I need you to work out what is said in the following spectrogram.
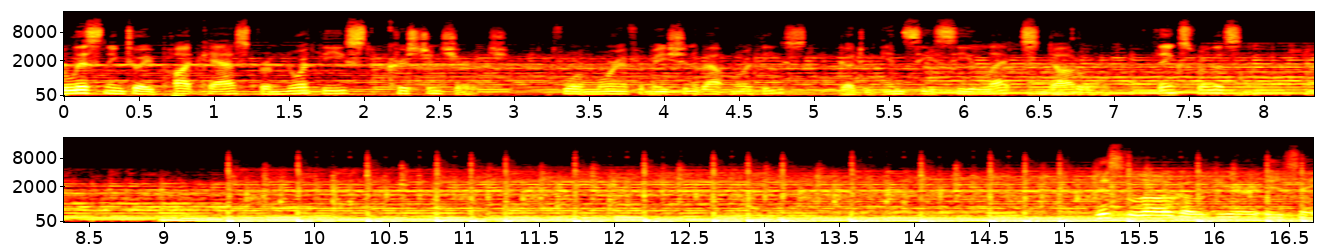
listening to a podcast from Northeast Christian Church. For more information about Northeast, go to ncclex.org. Thanks for listening. This logo here is a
